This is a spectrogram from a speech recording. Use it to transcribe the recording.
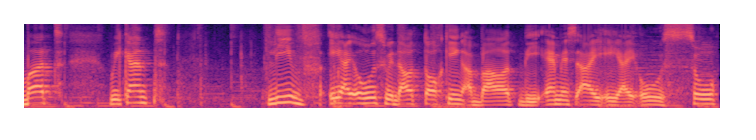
But we can't leave AIOs without talking about the MSI AIOs. So,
